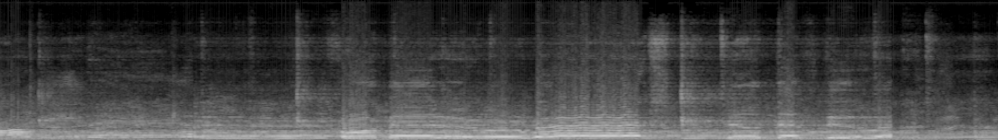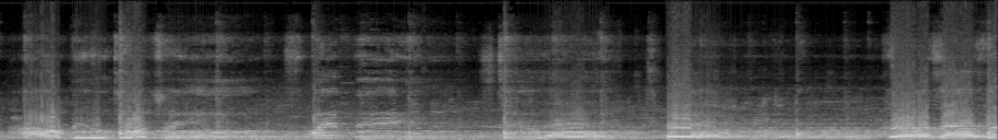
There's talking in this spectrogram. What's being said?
I'll be there for better or worse till death do end I'll build your dreams with these two hands. Cause as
